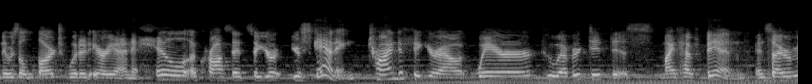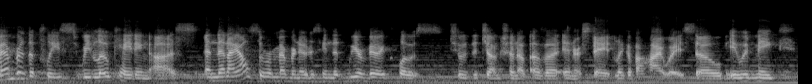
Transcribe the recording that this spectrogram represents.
there was a large wooded area and a hill across it. So you're you're scanning, trying to figure out where whoever did this might have been. And so I remember the police relocating us. And then I also remember noticing that we are very close to the junction of, of an interstate, like of a highway. So it would make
